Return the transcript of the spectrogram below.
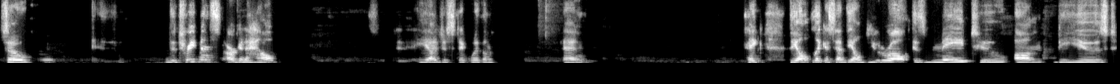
So the treatments are going to help. Yeah, just stick with them and take the like I said, the albuterol is made to um, be used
